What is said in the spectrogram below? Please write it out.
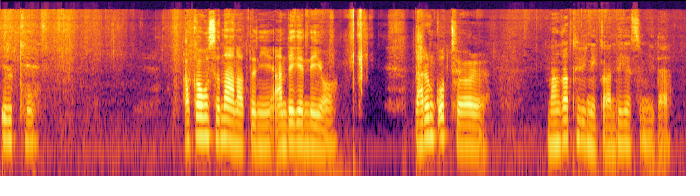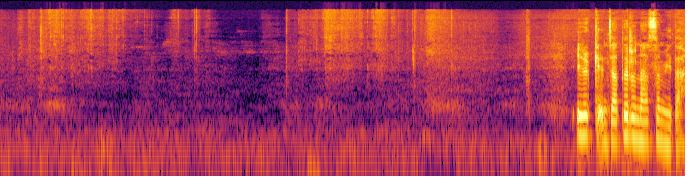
이렇게 아까워서 놔놨더니 안 되겠네요. 다른 꽃을 망가뜨리니까 안 되겠습니다. 이렇게 이제 드러났습니다.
